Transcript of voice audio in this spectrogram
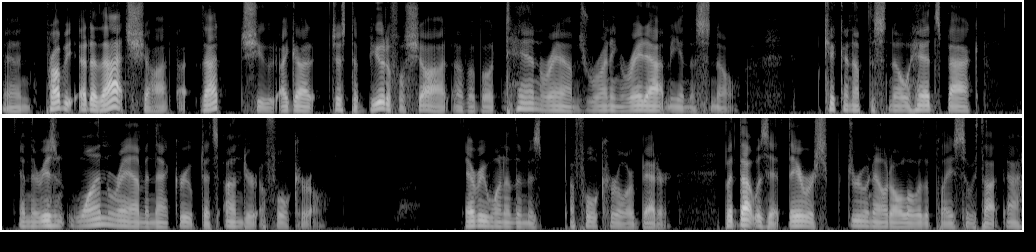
And probably out of that shot, uh, that shoot, I got just a beautiful shot of about 10 rams running right at me in the snow, kicking up the snow, heads back. And there isn't one ram in that group that's under a full curl. Every one of them is a full curl or better. But that was it. They were strewn out all over the place. So we thought, ah,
